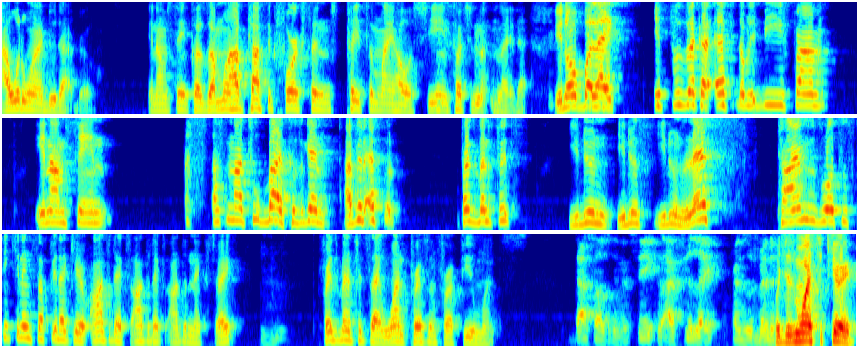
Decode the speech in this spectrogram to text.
I wouldn't want to do that, bro. You know what I'm saying? Because I'm gonna have plastic forks and plates in my house. She ain't touching nothing like that. You know, but like if it was like a FWB fam, you know what I'm saying? That's, that's not too bad. Because again, I feel F friends benefits, you doing you doing you doing less times as well to sneaky links. I feel like you're on to next, on to next, on to next, right? Mhm. Friends benefits like one person for a few months, that's what I was gonna say because I feel like friends with benefits, which is more secured.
